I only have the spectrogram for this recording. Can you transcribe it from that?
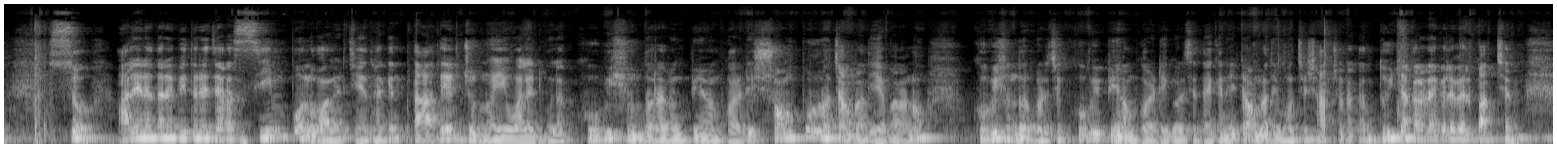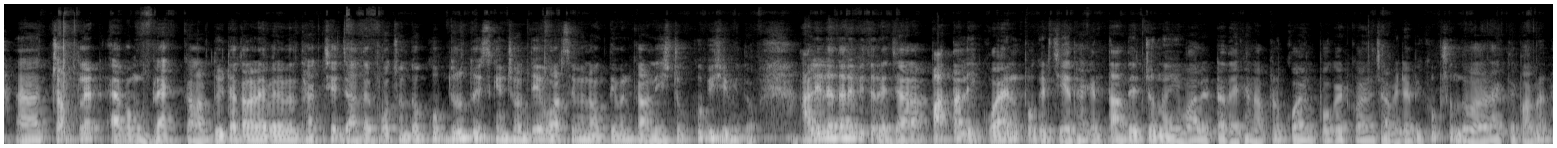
সো আলি লেদারের ভিতরে যারা সিম্পল ওয়ালেট চেয়ে থাকেন, তাদের জন্য এই ওয়ালেটগুলো খুবই সুন্দর এবং প্রিমিয়াম কোয়ালিটি সম্পূর্ণ চামড়া দিয়ে বানানো। খুবই সুন্দর করেছে, খুবই প্রিমিয়াম কোয়ালিটি করেছে। দেখেন এটা আমরা দেবো হচ্ছে সাতশো টাকা। দুইটা কালার অ্যাভেলেবেল পাচ্ছেন চকলেট এবং ব্ল্যাক কালার দুইটা কালার অ্যাভেলেবেল থাকছে, যাদের পছন্দ খুব দ্রুত স্ক্রিনশট দিয়ে হোয়াটসঅ্যাপে নক দেবেন, কারণ স্টক খুবই সীমিত। আলি লেদারের ভিতরে যারা পাতালি কয়েন পকেট চেয়ে থাকেন, তাদের জন্য এই ওয়ালেটটা দেখেন আপনার কয়েন পকেট কয়েন চাবি টাবি খুব সুন্দরভাবে রাখতে পারবেন।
